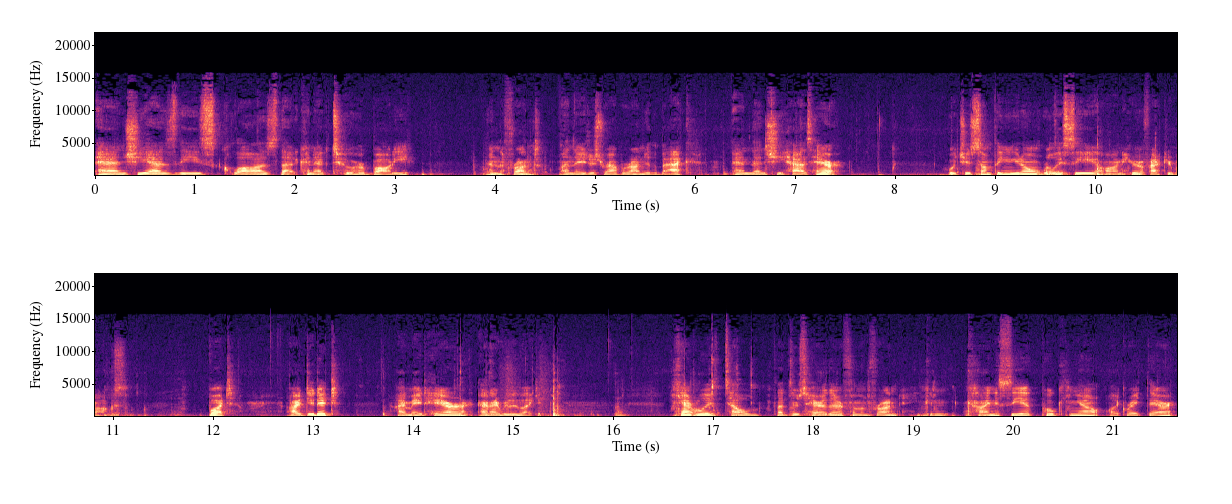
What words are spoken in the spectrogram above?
And she has these claws that connect to her body in the front. And they just wrap around to the back. And then she has hair. Which is something you don't really see on Hero Factory MOCs. But I did it. I made hair and I really like it. You can't really tell that there's hair there from the front. You can kind of see it poking out like right there.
